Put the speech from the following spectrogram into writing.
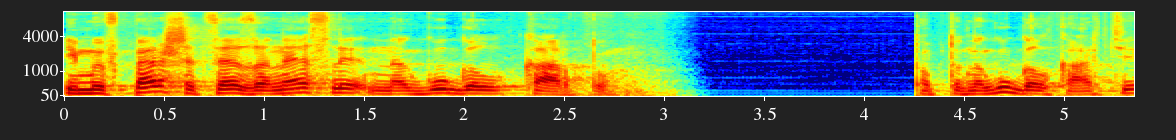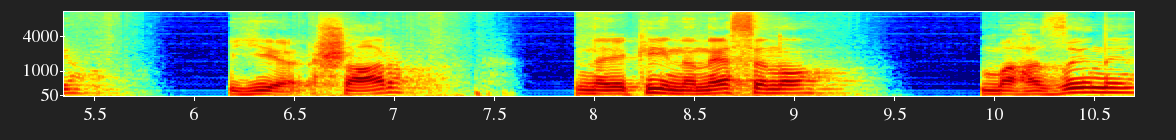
І ми вперше це занесли на Google карту. Тобто на Google карті є шар, на який нанесено магазини,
